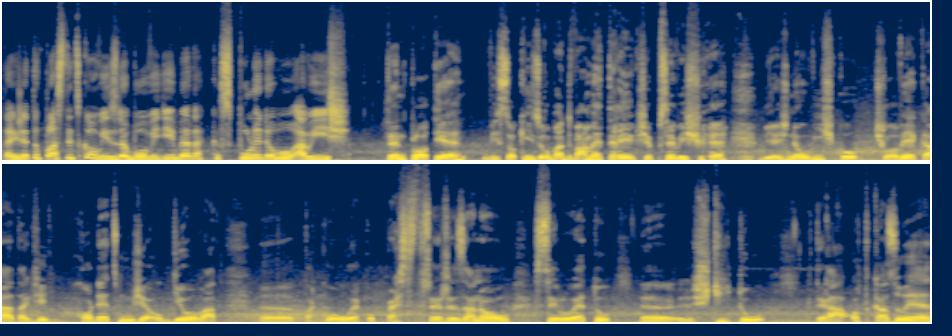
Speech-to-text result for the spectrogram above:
takže tu plastickou výzdobu vidíme tak z půly domů a výš. Ten plot je vysoký zhruba 2 metry, takže převyšuje běžnou výšku člověka, takže chodec může obdivovat e, takovou jako pestře řezanou siluetu e, štítu, která odkazuje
